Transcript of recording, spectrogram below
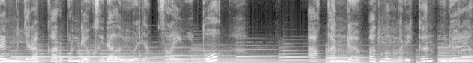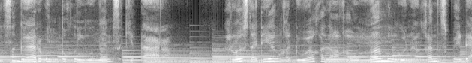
dan menyerap karbon dioksida lebih banyak. Selain itu, akan dapat memberikan udara yang segar untuk lingkungan sekitar. Terus tadi yang kedua kata kakak Uma menggunakan sepeda.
